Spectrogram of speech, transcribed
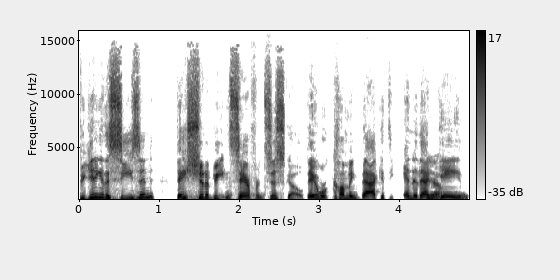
beginning of the season, they should have beaten San Francisco. They were coming back at the end of that Yeah. game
